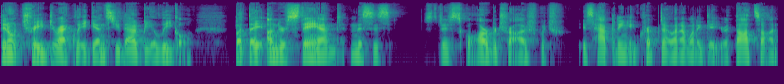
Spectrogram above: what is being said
they don't trade directly against you. That would be illegal. But they understand, and this is statistical arbitrage, which is happening in crypto, and I want to get your thoughts on,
